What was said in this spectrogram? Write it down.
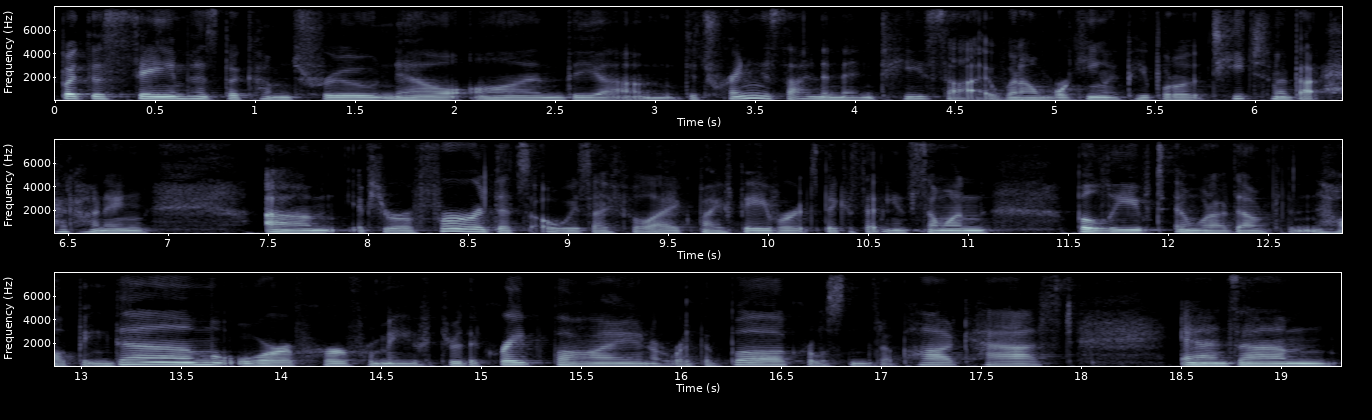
But the same has become true now on the um, the training side and the mentee side. When I'm working with people to teach them about headhunting, um, if you're referred, that's always, I feel like, my favorites because that means someone believed in what I've done for them, helping them, or have heard from me through the grapevine, or read the book, or listened to the podcast. And um,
